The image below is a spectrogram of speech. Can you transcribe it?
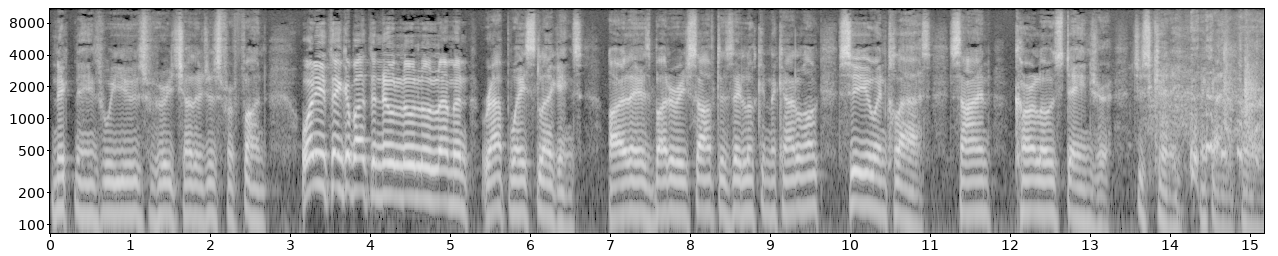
nicknames we use for each other just for fun. What do you think about the new Lululemon wrap waist leggings? Are they as buttery soft as they look in the catalog? See you in class. Signed, Carlos Danger. Just kidding. That guy's a perv.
